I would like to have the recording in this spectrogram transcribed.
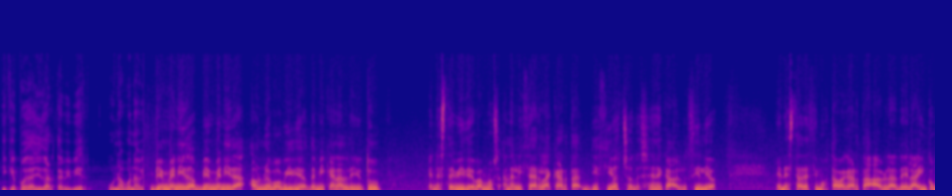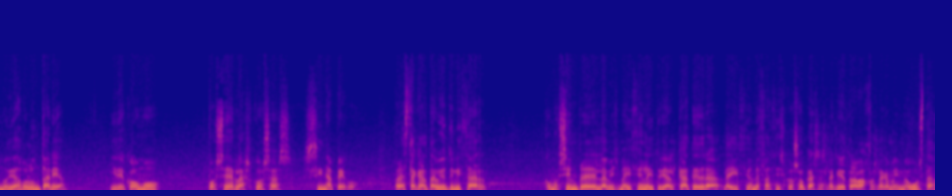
y que puede ayudarte a vivir una buena vida. Bienvenido, bienvenida a un nuevo vídeo de mi canal de YouTube. En este vídeo vamos a analizar la carta 18 de Séneca a Lucilio. En esta decimoctava carta habla de la incomodidad voluntaria y de cómo poseer las cosas sin apego. Para esta carta voy a utilizar, como siempre, la misma edición, la editorial Cátedra, la edición de Francisco Socas, es la que yo trabajo, es la que a mí me gusta.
